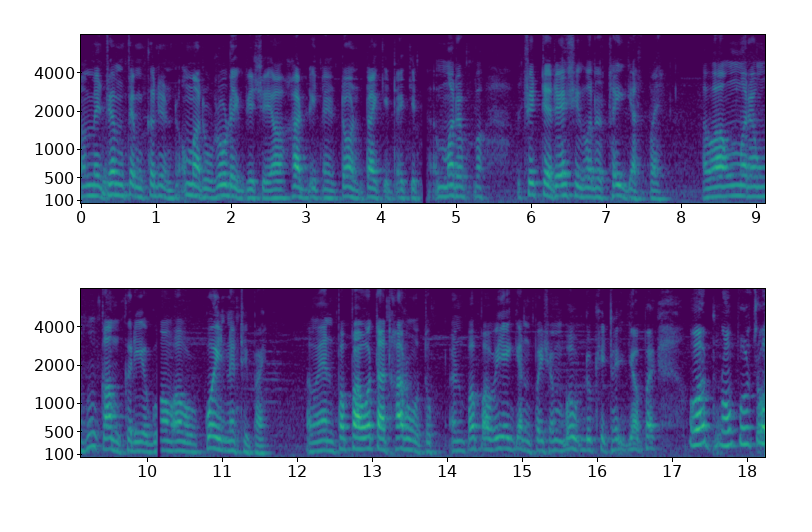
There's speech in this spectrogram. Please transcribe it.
અમે જેમ તેમ કરીને અમારું રોડે બેસે આ હાડીને ટોન ટાંકી ટાંકી. અમારે સિત્તેર એંસી વર્ષ થઈ ગયા ભાઈ. હવે આ ઉંમરે હું શું કામ કરીએ કોઈ નથી ભાઈ. હવે એને પપ્પા હોતા જ સારું હતું. એને પપ્પા વહી ગયા ને પછી એમ બહુ દુઃખી થઈ ગયા. ભાઈ વાત ન પૂછો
